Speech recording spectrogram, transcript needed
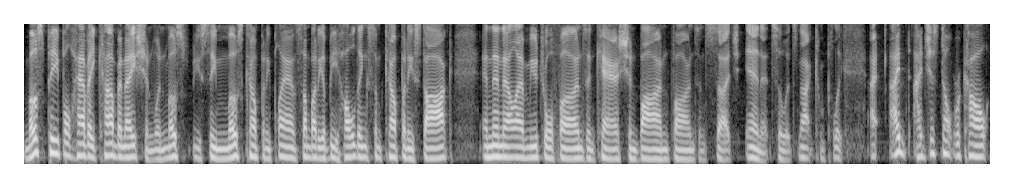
Most people have a combination. When most you see most company plans somebody will be holding some company stock and then they'll have mutual funds and cash and bond funds and such in it. So it's not complete. I i, I just don't recall.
